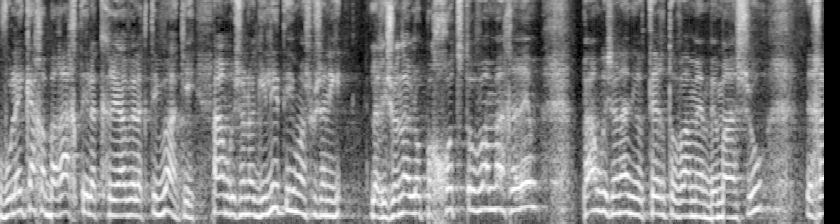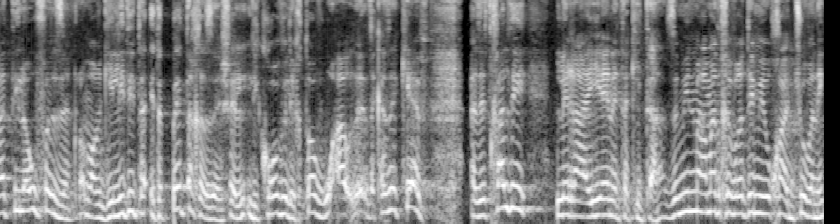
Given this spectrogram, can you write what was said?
ואולי ככה ברחתי לקריאה ולכתיבה, כי פעם ראשונה גיליתי משהו שאני לראשונה לא פחות טובה מאחרים, פעם ראשונה אני יותר טובה מהם במשהו, והחלטתי לעוף על זה. כלומר, גיליתי את הפתח הזה של לקרוא ולכתוב, וואו, זה, זה כזה כיף. אז התחלתי לראיין את הכיתה. זה מין מעמד חברתי מיוחד. שוב, אני,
